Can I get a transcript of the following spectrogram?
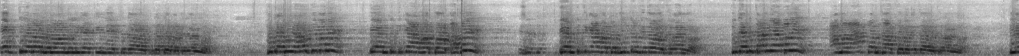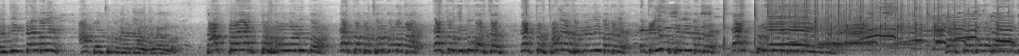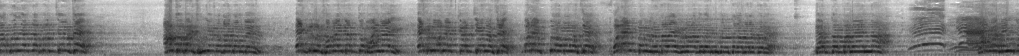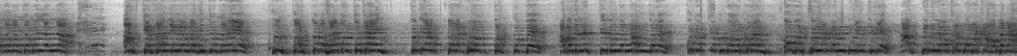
একদিনের ব্যাপারে আওয়ামী লীগের কি নেতৃত্ব জাতীয় পার্টি জানব। কিন্তু আমি আহতি বলি, বিএনপি থেকে আগত বাবুই বিএনপি থেকে আগত নির্দলকে দেওয়া হয়েছে জানব। কিন্তু আমি তামিয়া বলি, আমার আপন লোকে দেওয়া হয়েছে জানব। কিন্তু আমি দিকটাই বলি আপন ছোট মেরে দেওয়া হয়েছে জানব। তারপরে এত সংগঠিত এত বছর ক্ষমতায় এত কিছু করছেন একটা স্থানীয় সরকার নির্বাচনে একটা ইউপি নির্বাচনে আদমের সঙ্গে কথা বলবেন। এখনও সবাই ব্যর্থ ভয় নাই। এখনও অনেক গার্জিয়ান আছে অনেক প্রমাণ আছে অনেক মানুষ তারা এখনও আদমের ভিতরে চলাফেরা করে। ব্যর্থ বানায়েন না। আগামী কথাবার্তা বললেন না। আজকে তানজিমের মাটিতে দাঁড়িয়ে সুস্পষ্ট ভাষায় বলতে চাই, যদি আপনারা কোন বক্তব্যে আমাদের নেতৃবৃন্দের নাম ধরে কোনকে ব্যবহার করেন, অবশ্যই আগামী দিনের দিকে আপনাদের ওখানে রাখা হবে না।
